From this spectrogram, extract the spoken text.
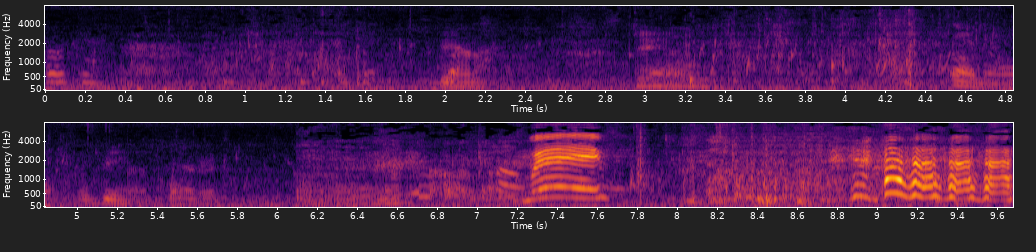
Okay. okay. Stand. Stand. Oh no, we're being recorded. Wave.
